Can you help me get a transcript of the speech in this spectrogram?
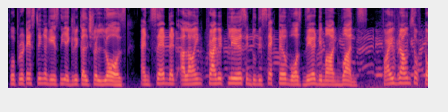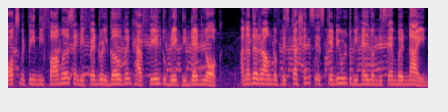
for protesting against the agricultural laws and said that allowing private players into the sector was their demand once. Five rounds of talks between the farmers and the federal government have failed to break the deadlock. Another round of discussions is scheduled to be held on December 9.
